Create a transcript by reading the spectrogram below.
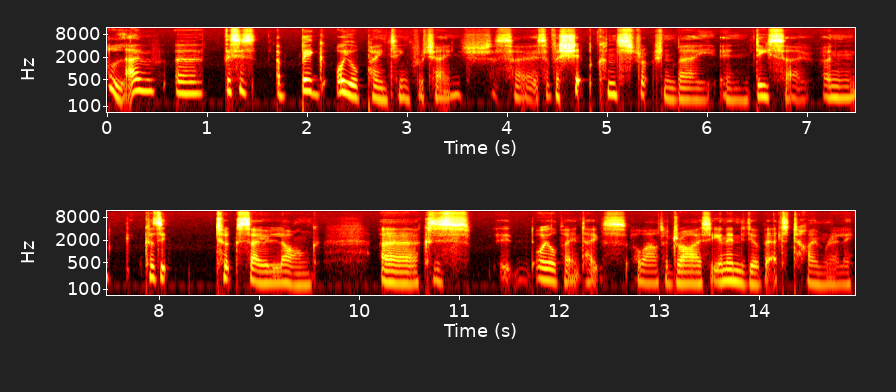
Hello, uh, this is a big oil painting for a change. So it's of a ship construction bay in Diso, and because it took so long, because uh, oil paint takes a while to dry, so you can only do a bit at a time, really.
